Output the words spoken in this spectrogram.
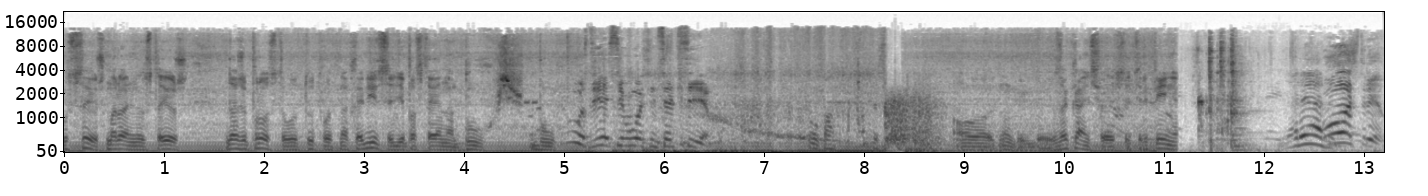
устаешь, морально устаешь. Даже просто вот тут вот находиться, где постоянно бух, бух. Курс 287. Вот, ну, как бы заканчивается терпение. Пострел!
